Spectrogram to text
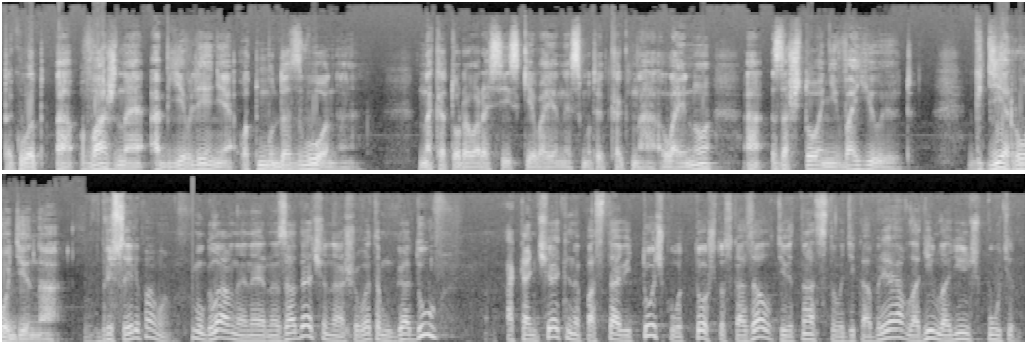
Так вот, а, важное объявление от мудозвона, на которого российские военные смотрят как на лайно, а, за что они воюют. Где Родина? В Брюсселе, по-моему. Главная, наверное, задача наша в этом году окончательно поставить точку, вот то, что сказал 19 декабря Владимир Владимирович Путин –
